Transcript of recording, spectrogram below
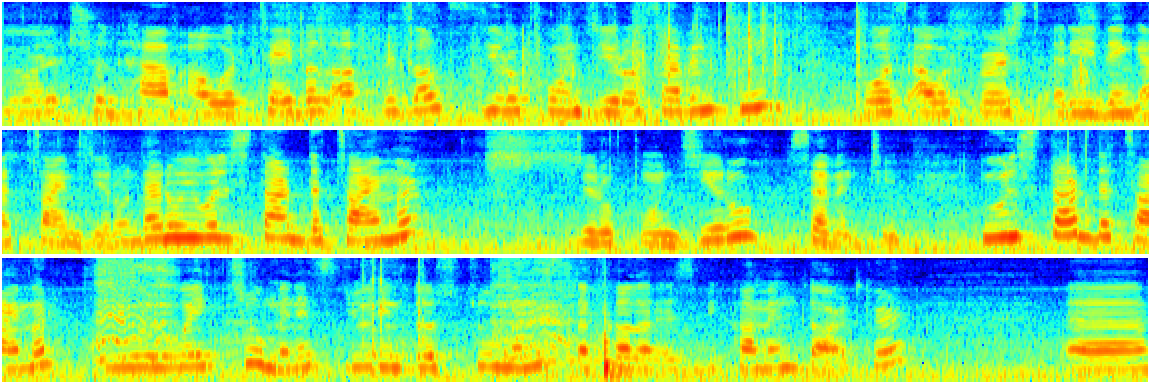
We will, should have our table of results. 0.017 was our first reading at time zero. And then we will start the timer 0.017. We will start the timer. We will wait two minutes. During those two minutes, the color is becoming darker. Uh,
